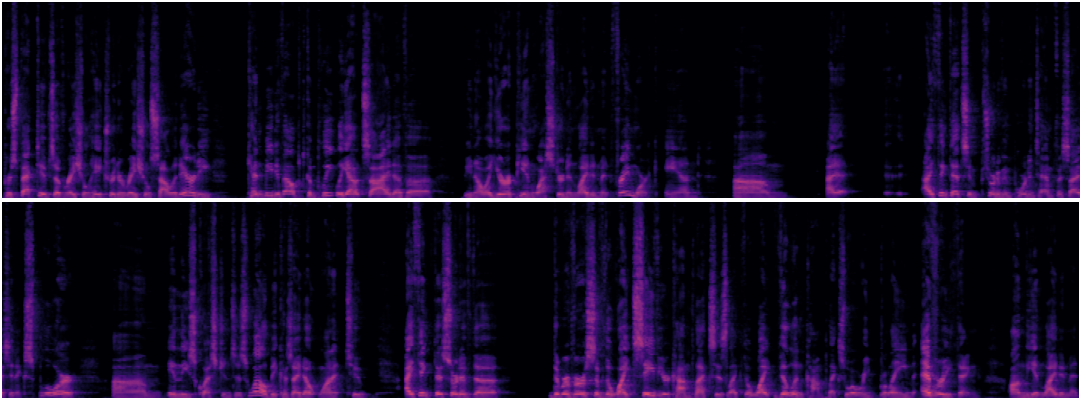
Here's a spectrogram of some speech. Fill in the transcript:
perspectives of racial hatred or racial solidarity can be developed completely outside of a you know a European Western Enlightenment framework, and um, I I think that's sort of important to emphasize and explore um, in these questions as well because I don't want it to. I think the sort of the the reverse of the white savior complex is like the white villain complex, where we blame everything on the Enlightenment.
